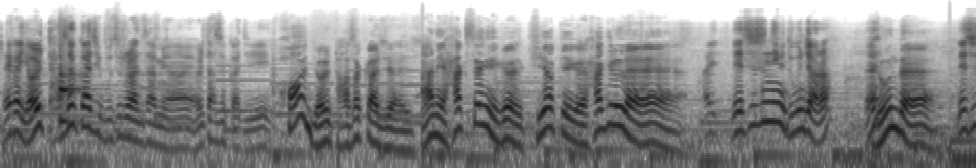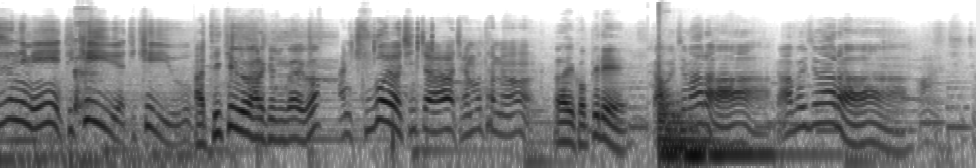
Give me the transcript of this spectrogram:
내가 15가지 무술을 한 사람이야 15가지 헌 15가지야 아니 학생이 그 귀엽게 그 하길래 아니 내 스승님이 누군지 알아? 예? 누군데 내 스승님이 DKU야 DKU 아 DK가 가르쳐준 거야 이거? 아니 죽어요 진짜 잘못하면 어이 고삐리 까불지 마라 까불지 마라 아 진짜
